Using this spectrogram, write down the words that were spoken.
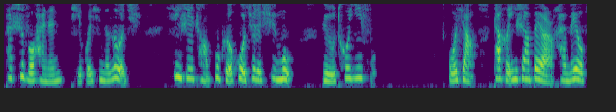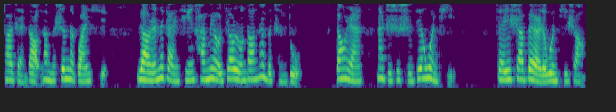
他是否还能体会性的乐趣。性是一场不可或缺的序幕，比如脱衣服。我想，他和伊莎贝尔还没有发展到那么深的关系，两人的感情还没有交融到那个程度。当然，那只是时间问题。在伊莎贝尔的问题上，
